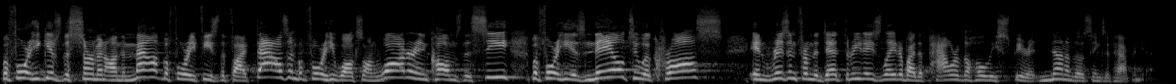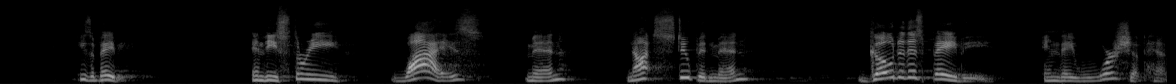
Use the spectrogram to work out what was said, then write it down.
before he gives the Sermon on the Mount, before he feeds the 5,000, before he walks on water and calms the sea, before he is nailed to a cross and risen from the dead three days later by the power of the Holy Spirit. None of those things have happened yet. He's a baby. And these three wise men, not stupid men, go to this baby and they worship him.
